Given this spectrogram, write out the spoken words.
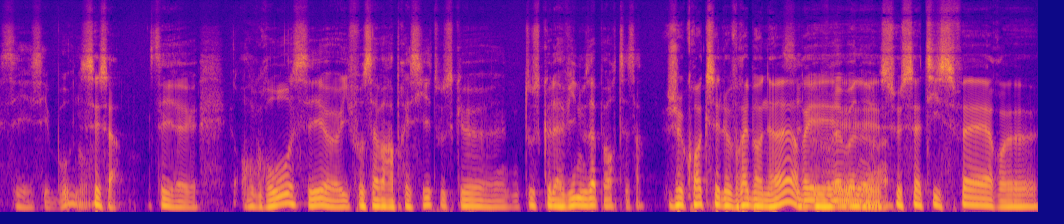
C'est beau, non? C'est ça. C'est euh, en gros, c'est euh, il faut savoir apprécier tout ce que tout ce que la vie nous apporte, c'est ça? Je crois que c'est le vrai bonheur et, se satisfaire euh,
